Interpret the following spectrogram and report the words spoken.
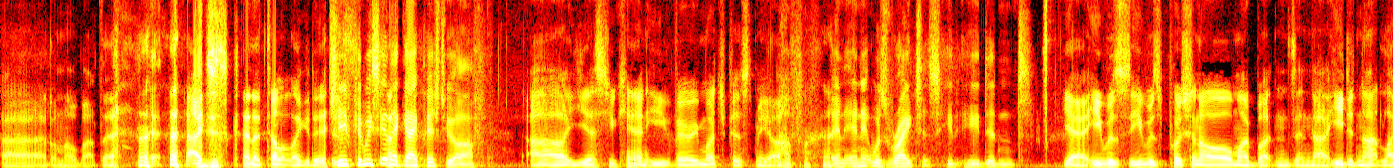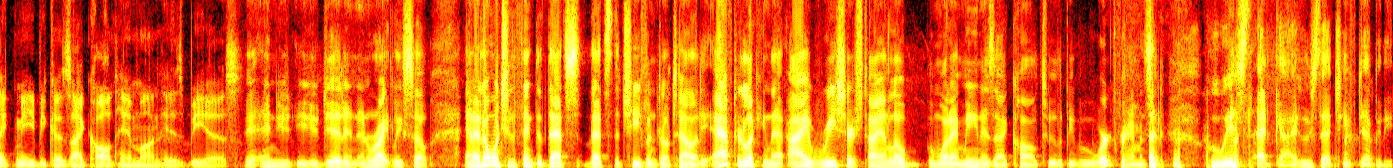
Uh, I don't know about that. I just kind of tell it like it is. Chief. Could we say that guy pissed you off? Uh, yes, you can. He very much pissed me off. And and it was righteous. He he didn't. yeah, he was he was pushing all my buttons, and uh, he did not like me because I called him on his BS. And you you did, and, and rightly so. And I don't want you to think that that's that's the chief in totality. After looking that, I researched high and low. And what I mean is, I called to the people who worked for him and said, "Who is that guy? Who's that chief deputy?"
